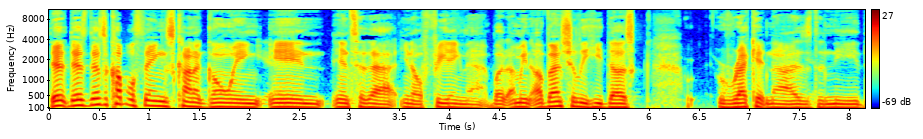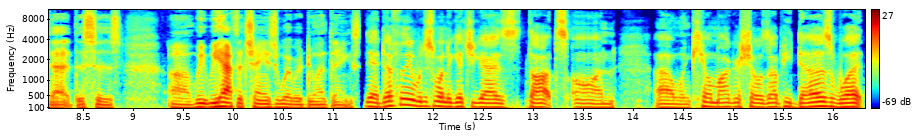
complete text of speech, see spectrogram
there, there's there's a couple of things kind of going in into that you know feeding that, but I mean eventually he does recognize the need that this is uh, we we have to change the way we're doing things. Yeah, definitely. We just want to get you guys' thoughts on uh, when Killmonger shows up. He does what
